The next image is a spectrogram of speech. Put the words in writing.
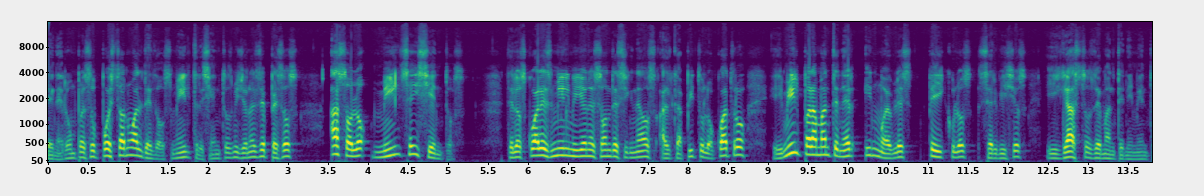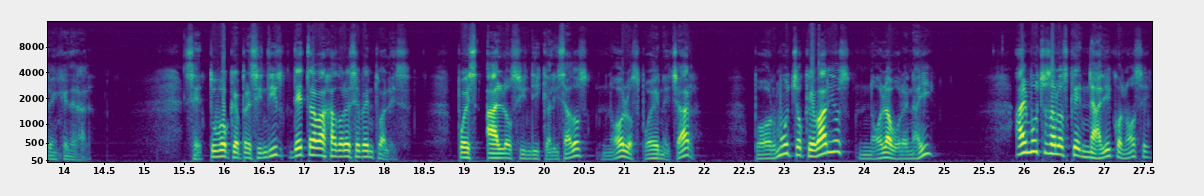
tener un presupuesto anual de 2.300 millones de pesos a solo 1.600 de los cuales mil millones son designados al capítulo 4 y mil para mantener inmuebles, vehículos, servicios y gastos de mantenimiento en general. Se tuvo que prescindir de trabajadores eventuales, pues a los sindicalizados no los pueden echar, por mucho que varios no laboren ahí. Hay muchos a los que nadie conoce,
